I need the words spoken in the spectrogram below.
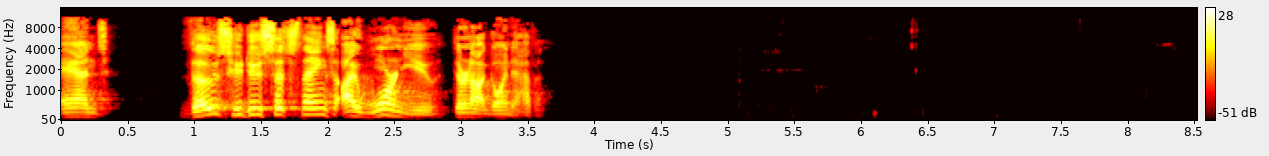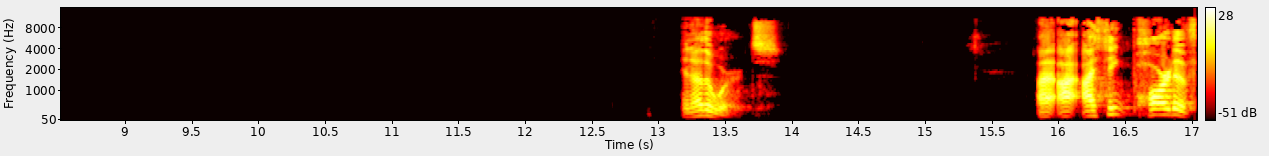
And those who do such things, I warn you, they're not going to heaven. In other words, I, I, think part of,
